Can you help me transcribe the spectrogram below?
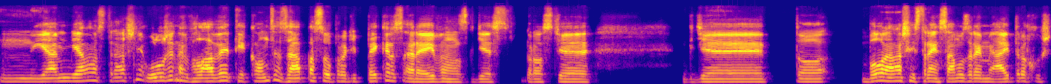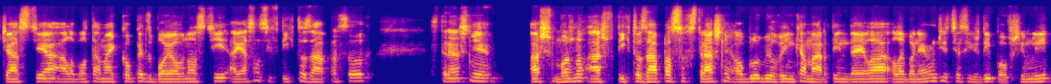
Mm, ja, ja mám strašne uložené v hlave tie konce zápasov proti Packers a Ravens, kde proste, kde to bolo na našej strane samozrejme aj trochu šťastia, ale bol tam aj kopec bojovnosti a ja som si v týchto zápasoch strašne, až možno až v týchto zápasoch strašne oblúbil Vinka Martindale, lebo neviem, či ste si vždy povšimli,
